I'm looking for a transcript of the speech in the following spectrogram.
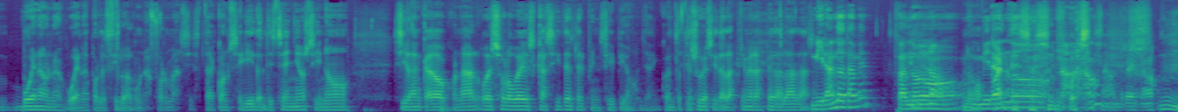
buena o no es buena, por decirlo de alguna forma. Si está conseguido el diseño, si no, si la han cagado con algo. Eso lo ves casi desde el principio. Ya en cuanto te subes y das las primeras pedaladas. ¿Mirando también? Cuando No, no, mirando... bueno, eso no, pues, ¿no? No, hombre, no. Mm.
